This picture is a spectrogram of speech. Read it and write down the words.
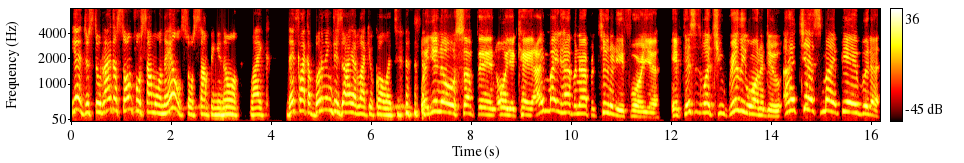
Yeah, just to write a song for someone else or something, you know, like that's like a burning desire, like you call it. well, you know something, Olya K. I might have an opportunity for you. If this is what you really want to do, I just might be able to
